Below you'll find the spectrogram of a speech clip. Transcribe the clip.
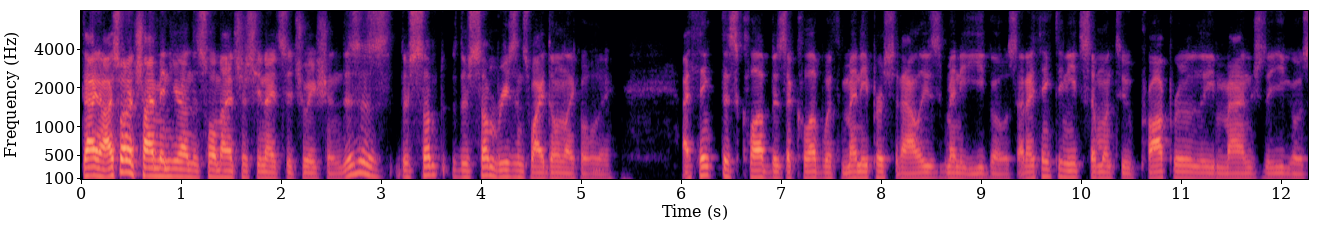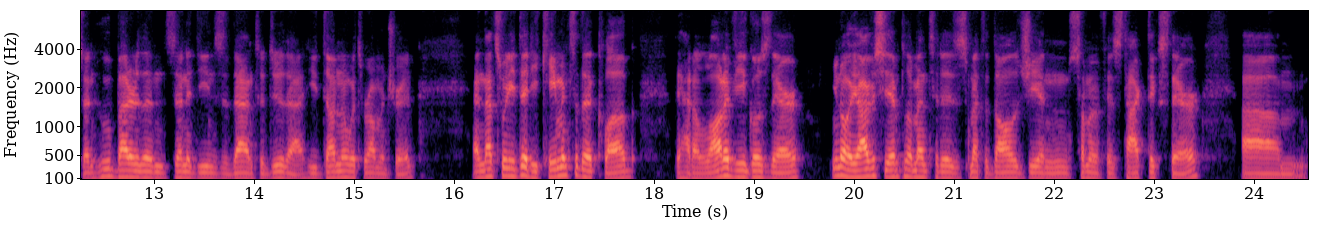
Daniel, I just want to chime in here on this whole Manchester United situation. This is there's some there's some reasons why I don't like Ole. I think this club is a club with many personalities, many egos, and I think they need someone to properly manage the egos. And who better than Zinedine Zidane to do that? He done it with Real Madrid, and that's what he did. He came into the club. They had a lot of egos there. You know, he obviously implemented his methodology and some of his tactics there. Um,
